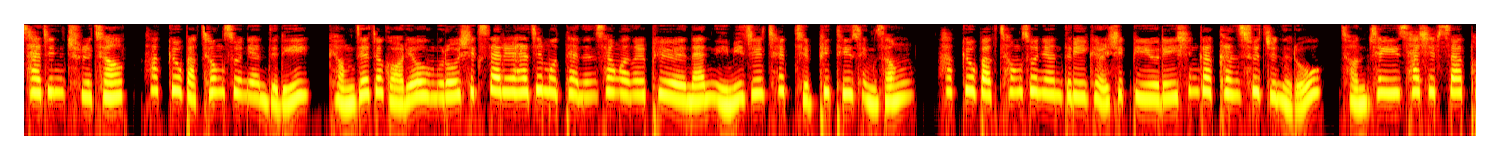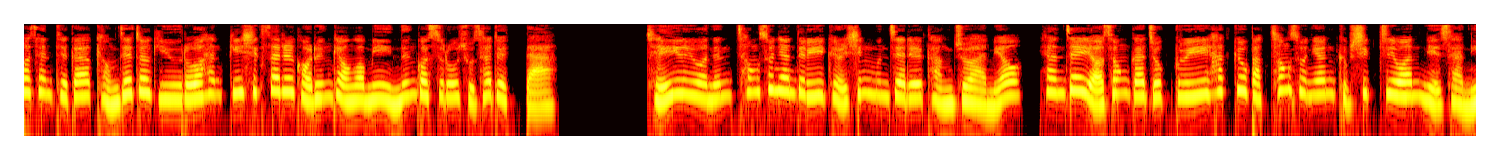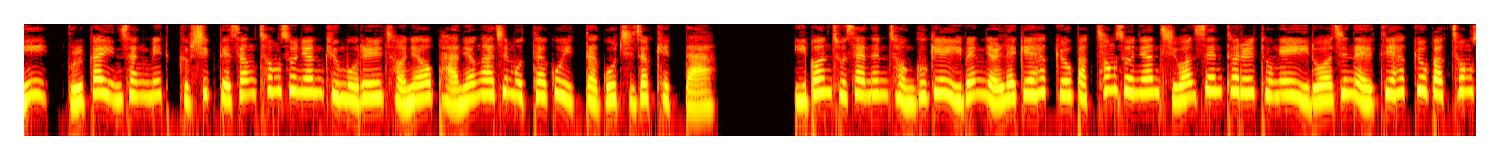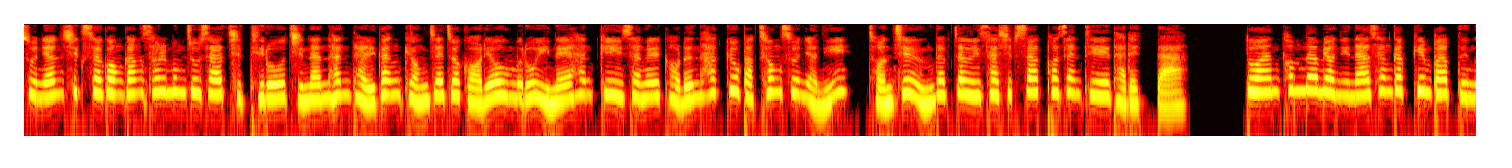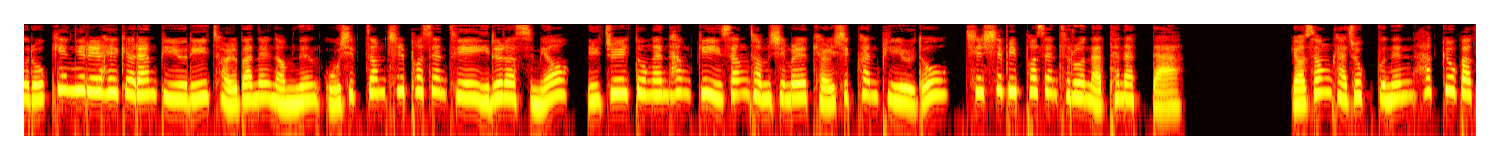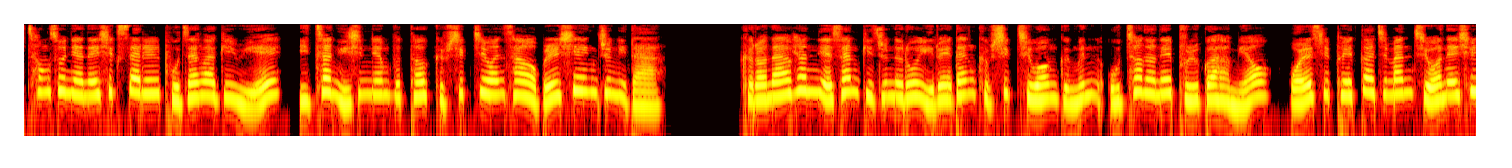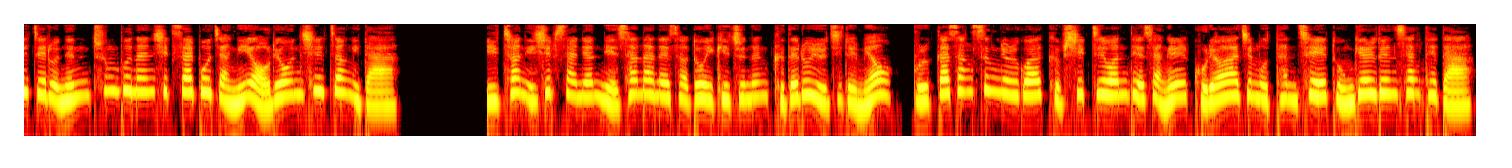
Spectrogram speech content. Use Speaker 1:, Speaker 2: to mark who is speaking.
Speaker 1: 사진 출처 학교 밖 청소년들이 경제적 어려움으로 식사를 하지 못하는 상황을 표현한 이미지 챗 GPT 생성 학교 밖 청소년들이 결식 비율이 심각한 수준으로 전체의 44%가 경제적 이유로 한 끼 식사를 거른 경험이 있는 것으로 조사됐다. 제 의원은 청소년들이 결식 문제를 강조하며 현재 여성가족부의 학교 밖 청소년 급식 지원 예산이 물가 인상 및 급식 대상 청소년 규모를 전혀 반영하지 못하고 있다고 지적했다. 이번 조사는 전국의 214개 학교 밖 청소년 지원센터를 통해 이루어진 LT 학교 밖 청소년 식사건강 설문조사 GT로 지난 한 달간 경제적 어려움으로 인해 한 끼 이상을 거른 학교 밖 청소년이 전체 응답자의 44%에 달했다. 또한 컵라면이나 삼각김밥 등으로 끼니를 해결한 비율이 절반을 넘는 50.7%에 이르렀으며 일주일 동안 한 끼 이상 점심을 결식한 비율도 72%로 나타났다. 여성 가족부는 학교 밖 청소년의 식사를 보장하기 위해 2020년부터 급식 지원 사업을 시행 중이다. 그러나 현 예산 기준으로 1회당 급식 지원금은 5천원에 불과하며 월 10회까지만 지원해 실제로는 충분한 식사 보장이 어려운 실정이다. 2024년 예산안에서도 이 기준은 그대로 유지되며 물가 상승률과 급식 지원 대상을 고려하지 못한 채 동결된 상태다.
